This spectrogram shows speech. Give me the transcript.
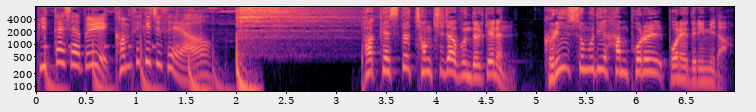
비타샵을 검색해 주세요. 팟캐스트 청취자분들께는 그린 스무디 한 포를 보내드립니다.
